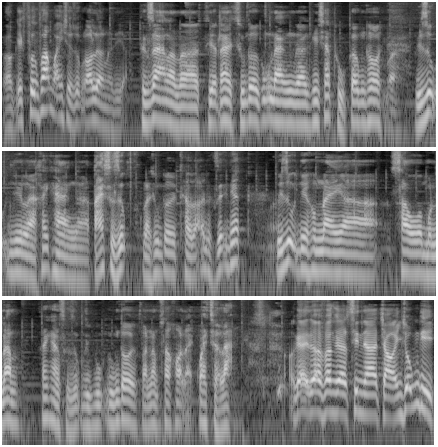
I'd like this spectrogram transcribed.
và cái phương pháp mà anh sử dụng đo lường là gì ạ? Thực ra là, là hiện nay chúng tôi cũng đang ghi chép thủ công thôi. Vâng. Ví dụ như là khách hàng à, tái sử dụng là chúng tôi theo dõi được dễ nhất. ví dụ như hôm nay uh, sau một năm khách hàng sử dụng dịch vụ chúng tôi và năm sau họ lại quay trở lại Ok, vâng xin chào anh Dũng thì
